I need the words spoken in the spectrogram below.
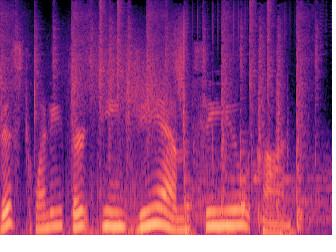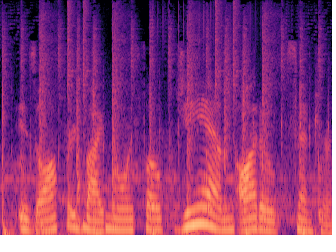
This 2013 GMC Yukon is offered by Norfolk GM Auto Center.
